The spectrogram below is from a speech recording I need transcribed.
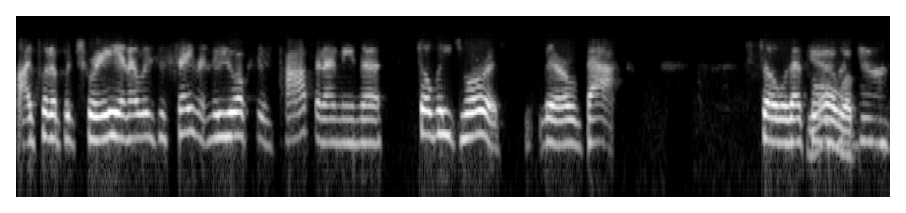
I put up a tree and I was just saying that New York is popping. I mean, uh, so many tourists they're back. So that's yeah, all well, news.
